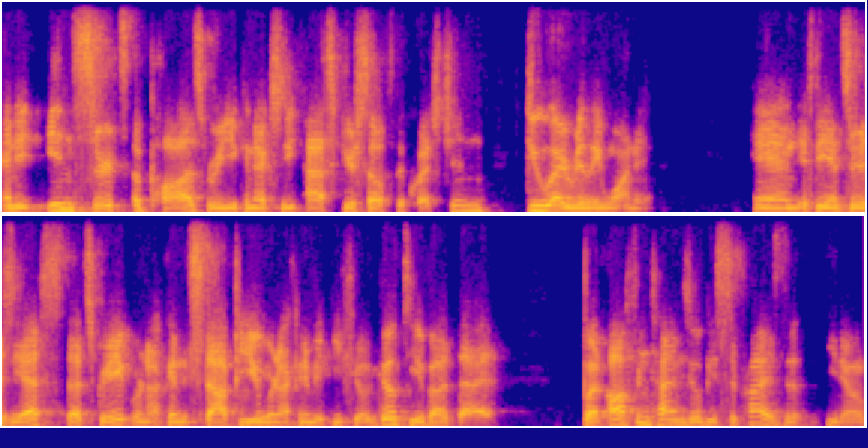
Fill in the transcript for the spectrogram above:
And it inserts a pause where you can actually ask yourself the question, do I really want it? And if the answer is yes, that's great. We're not going to stop you. We're not going to make you feel guilty about that. But oftentimes you'll be surprised that, you know,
